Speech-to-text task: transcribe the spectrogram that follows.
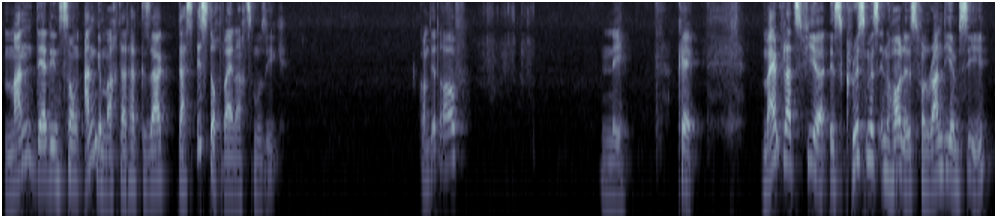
Mann, der den Song angemacht hat, hat gesagt, das ist doch Weihnachtsmusik. Kommt ihr drauf? Nee. Okay. Mein Platz 4 ist Christmas in Hollis von Run DMC.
